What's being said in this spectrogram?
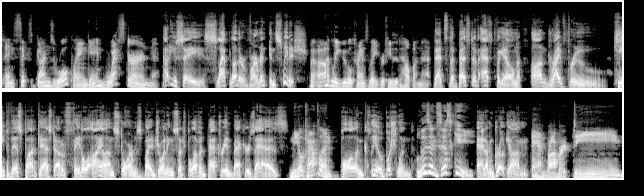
and Six Guns role-playing game, Western. How do you say slap leather varmint in Swedish? Uh, oddly, Google Translate refuses to help on that. That's the best of Askfageln on drive-through. Keep this podcast out of fatal ion storms by joining such beloved Patreon backers as Neil Kaplan, Paul and Cleo Bushland, Liz and Siski, Adam Grotjan, and Robert Dean.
